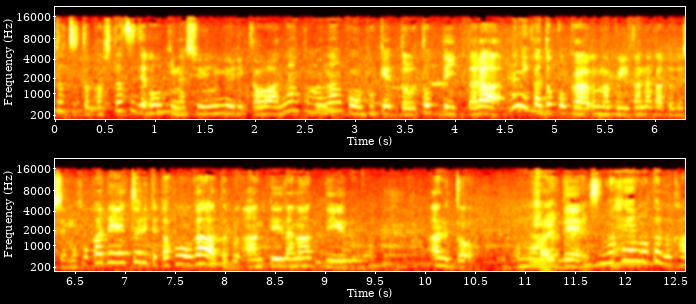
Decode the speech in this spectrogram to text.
一つとか二つで大きな収入よりかは何個も何個もポケットを取っていったら何かどこかうまくいかなかったとしても他で取れてた方が多分安定だなっていうのもあると思うので、はい。その辺も多分考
